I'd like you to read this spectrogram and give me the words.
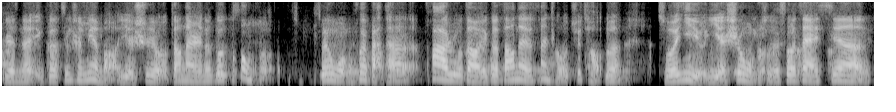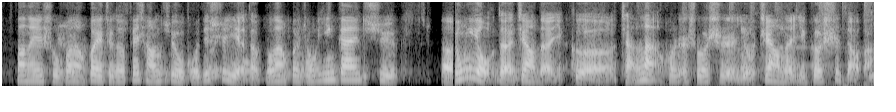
人的一个精神面貌，也是有当代人的一个困惑，所以我们会把它划入到一个当代的范畴去讨论。所以也是我们觉得说，在西安当代艺术博览会这个非常具有国际视野的博览会中，应该去呃拥有的这样的一个展览，或者说是有这样的一个视角吧。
